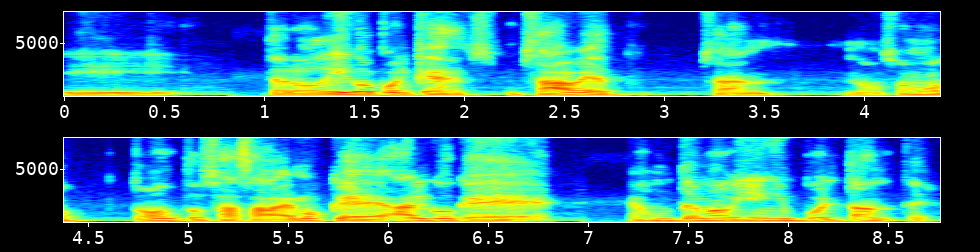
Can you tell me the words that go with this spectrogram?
Y te lo digo porque, sabes, o sea, no somos tontos, o sea, sabemos que es algo que es un tema bien importante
